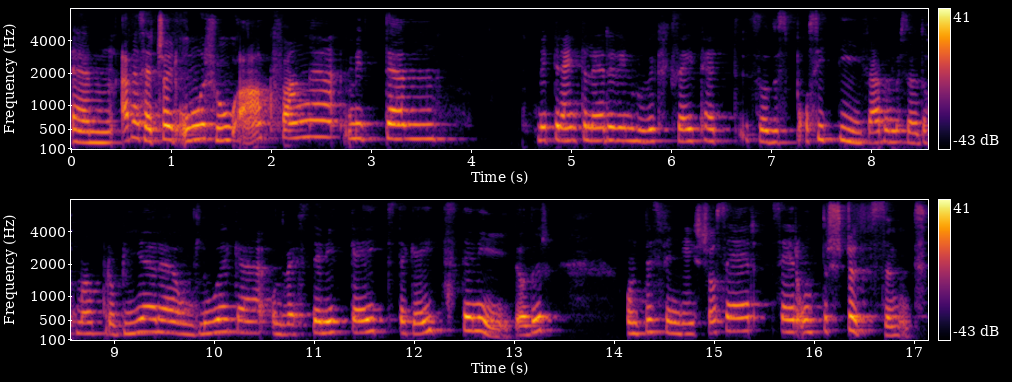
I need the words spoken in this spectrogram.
Ähm, aber es hat schon in der Unterschule angefangen mit, ähm, mit der einen Lehrerin, die wirklich gesagt hat, so das Positive, eben, man soll doch mal probieren und schauen und wenn es dann nicht geht, dann geht es dann nicht, oder? Und das finde ich schon sehr, sehr unterstützend.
